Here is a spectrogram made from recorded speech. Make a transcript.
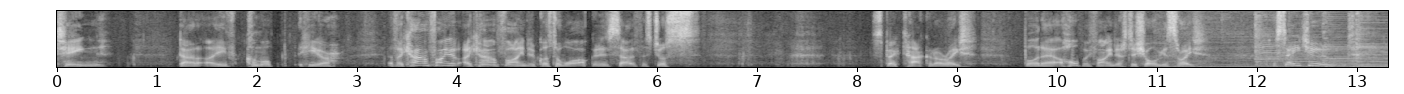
thing that I've come up here. If I can't find it, I can't find it because the walk in itself is just spectacular, right? But uh, I hope I find it to show you, right? Stay tuned.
